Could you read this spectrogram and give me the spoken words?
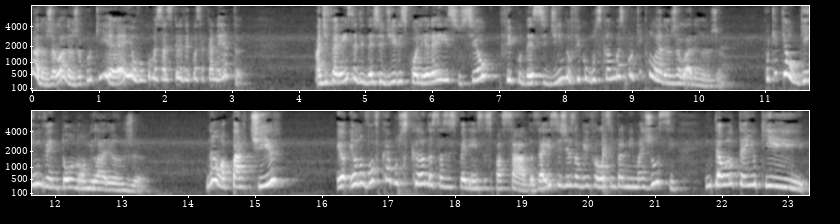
laranja laranja porque é e eu vou começar a escrever com essa caneta. A diferença de decidir e escolher é isso. Se eu fico decidindo, eu fico buscando, mas por que, que o laranja é laranja? Por que, que alguém inventou o nome laranja? Não, a partir. Eu, eu não vou ficar buscando essas experiências passadas. Aí esses dias alguém falou assim para mim, mas Jussi, então eu tenho que.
